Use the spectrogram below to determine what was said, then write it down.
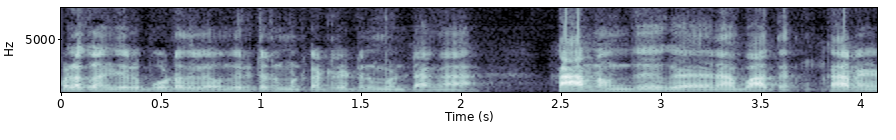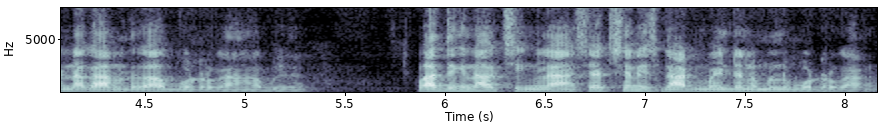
வழக்கறிஞர் போட்டதில் வந்து ரிட்டர்ன் கட்ட ரிட்டர்ன் பண்ணிட்டாங்க. காரணம் வந்து நான் பார்த்தேன். காரணம் என்ன காரணத்துக்காக போட்டிருக்காங்க அப்படின்னு. பார்த்தீங்கன்னா வச்சிங்களேன் செக்ஷன் இஸ் நாட் மெயின்டெனபிள்னு போட்டிருக்காங்க.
